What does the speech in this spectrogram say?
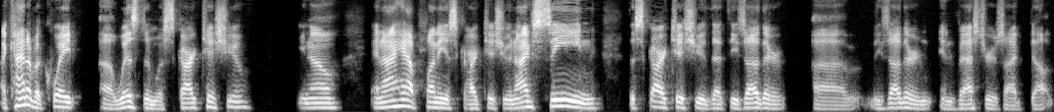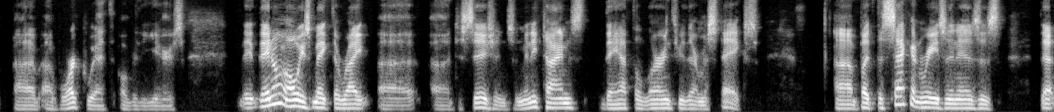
I kind of equate uh, wisdom with scar tissue, you know, and I have plenty of scar tissue, and I've seen the scar tissue that these other uh, these other investors I've dealt uh, I've worked with over the years. They, they don't always make the right uh, uh, decisions, and many times they have to learn through their mistakes. Uh, but the second reason is is that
